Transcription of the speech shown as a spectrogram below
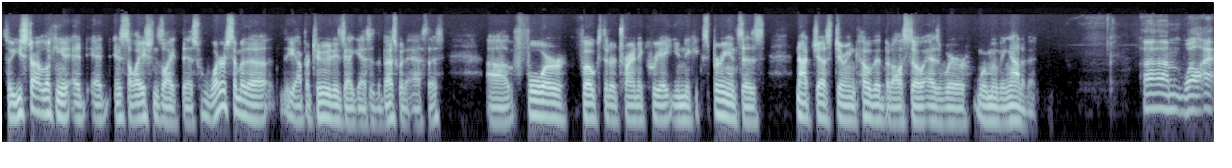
So you start looking at, at, at, installations like this. What are some of the the opportunities? I guess is the best way to ask this uh, for folks that are trying to create unique experiences, not just during COVID, but also as we're we're moving out of it. Um, well, I,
